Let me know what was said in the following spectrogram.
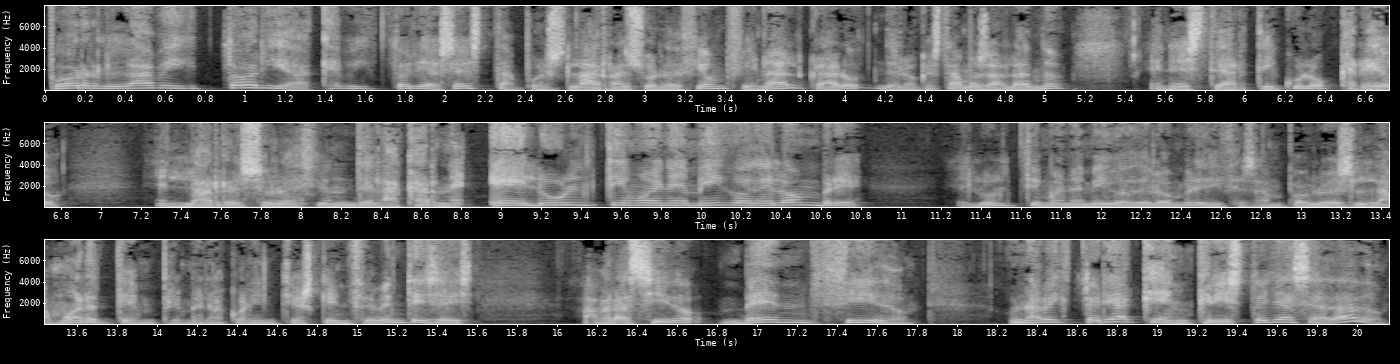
por la victoria. ¿Qué victoria es esta? Pues la resurrección final, claro, de lo que estamos hablando en este artículo, creo, en la resurrección de la carne. El último enemigo del hombre. El último enemigo del hombre, dice San Pablo, es la muerte. En 1 Corintios 15, 26, habrá sido vencido. Una victoria que en Cristo ya se ha dado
